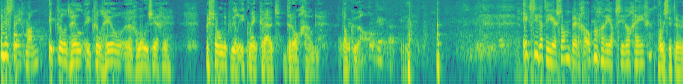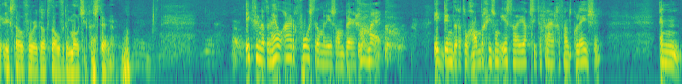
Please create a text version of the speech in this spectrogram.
Meneer Steegman. Ik wil het heel, ik wil heel uh, gewoon zeggen... persoonlijk wil ik mijn kruid droog houden. Dank u wel. Ik zie dat de heer Zandbergen ook nog een reactie wil geven. Voorzitter, ik stel voor dat we over de motie gaan stemmen. Ik vind dat een heel aardig voorstel, meneer Zandbergen. Maar ik denk dat het toch handig is om eerst een reactie te vragen van het college. En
